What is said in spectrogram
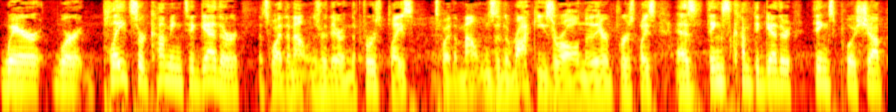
where, where plates are coming together. That's why the mountains are there in the first place. That's why the mountains and the Rockies are all in there in the first place. As things come together, things push up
